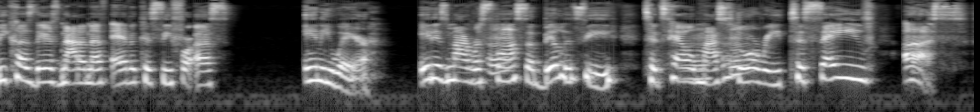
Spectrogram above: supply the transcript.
because there's not enough advocacy for us anywhere. It is my responsibility to tell my mm-hmm. story to save us.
